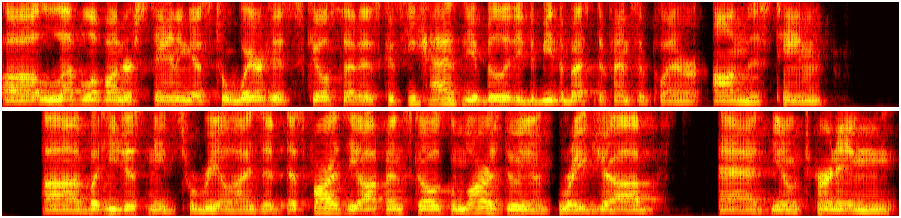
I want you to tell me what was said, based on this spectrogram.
uh, level of understanding as to where his skill set is because he has the ability to be the best defensive player on this team. Uh, but he just needs to realize it. As far as the offense goes, Lamar is doing a great job at you know turning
